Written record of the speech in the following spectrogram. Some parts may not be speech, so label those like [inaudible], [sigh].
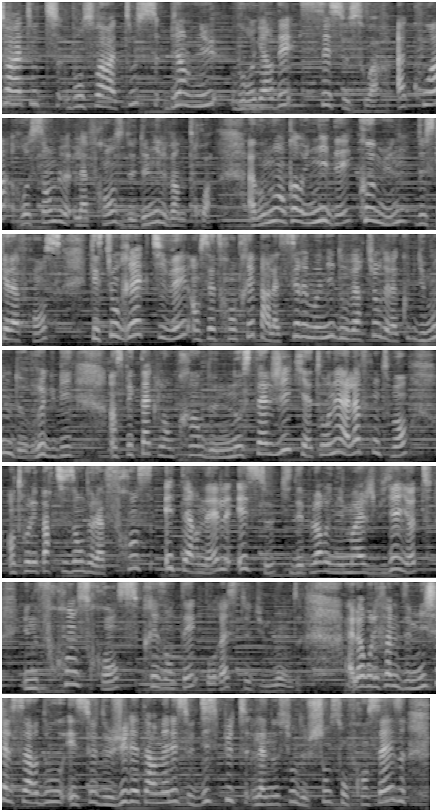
Bonsoir à toutes, bonsoir à tous, bienvenue. Vous regardez C'est ce soir. À quoi ressemble la France de 2023 Avons-nous encore une idée commune de ce qu'est la France? Question réactivée en cette rentrée par la cérémonie d'ouverture de la Coupe du Monde de rugby. Un spectacle empreint de nostalgie qui a tourné à l'affrontement entre les partisans de la France éternelle et ceux qui déplorent une image vieillotte, une France-France présentée au reste du monde. À l'heure où les femmes de Michel Sardou et ceux de Juliette Armanet se disputent la notion de chanson française,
